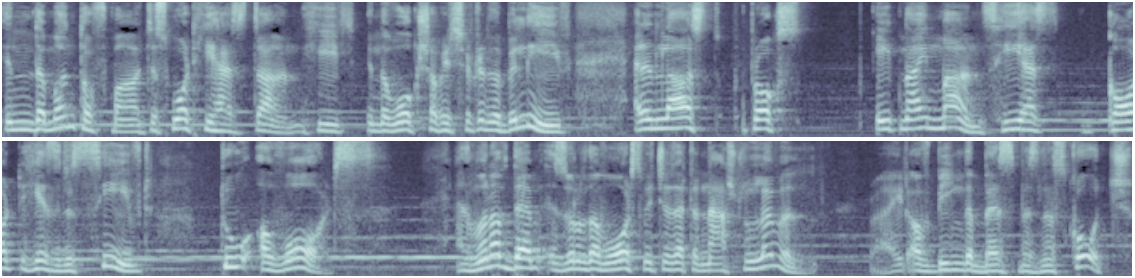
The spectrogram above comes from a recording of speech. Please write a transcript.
in the month of march just what he has done he in the workshop he shifted the belief and in last approx eight nine months he has got he has received two awards. And one of them is one of the awards which is at a national level right of being the best business coach.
